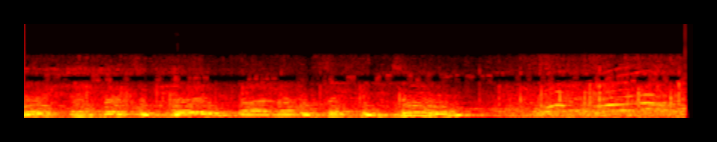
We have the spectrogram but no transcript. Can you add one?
Great defensive play by number 62.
